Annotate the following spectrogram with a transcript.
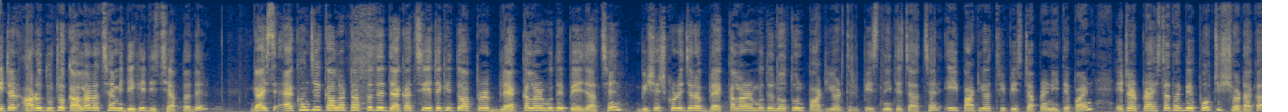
এটার আরও দুটো কালার আছে, আমি দেখিয়ে দিচ্ছি আপনাদের। গাইস এখন যে কালারটা আপনাদের দেখাচ্ছি, এটা কিন্তু আপনারা ব্ল্যাক কালার মধ্যে পেয়ে যাচ্ছেন। বিশেষ করে যারা ব্ল্যাক কালারের মধ্যে নতুন পার্টিওয়ার থ্রি পিস নিতে চাচ্ছেন, এই পার্টিওয়ার থ্রি পিসটা আপনারা নিতে পারেন। এটার প্রাইসটা থাকবে পঁচিশশো টাকা,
